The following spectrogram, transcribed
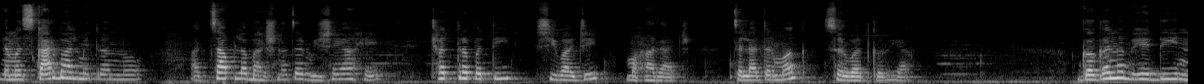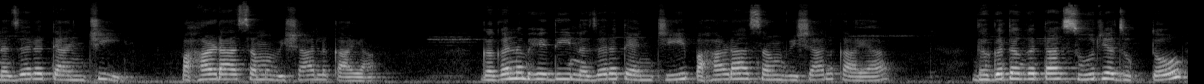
नमस्कार बालमित्रांनो. आजचा आपला भाषणाचा विषय आहे छत्रपती शिवाजी महाराज. चला तर मग सुरुवात करूया. गगनभेदी नजर त्यांची पहाडासम विशाल काया. गगनभेदी नजर त्यांची पहाडासम विशाल काया. धगधगता सूर्य झुकतो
